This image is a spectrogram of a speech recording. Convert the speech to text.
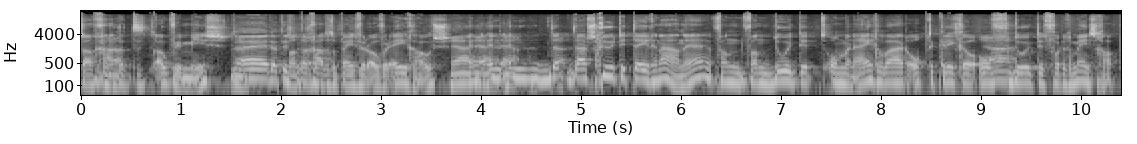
dan gaat Ja. het ook weer mis. Nee, dat is Want dan ook gaat het opeens weer over ego's. Ja, en ja, en, ja. en dat, daar schuurt dit tegenaan. Hè? Van, van doe ik dit om mijn eigen waarde op te krikken of Ja. doe ik dit voor de gemeenschap?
